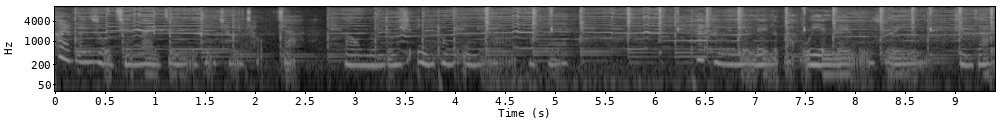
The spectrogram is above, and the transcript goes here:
快分手前那一阵很常吵架，可能也累了吧，我也累了，所以就这样了。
